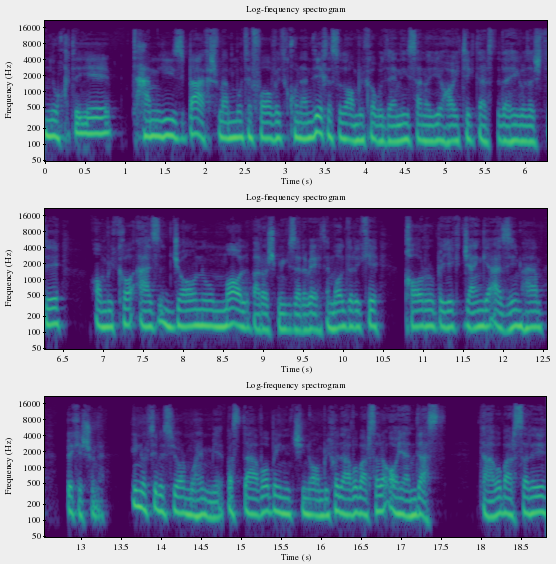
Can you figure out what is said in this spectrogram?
نقطه تمییز بخش و متفاوت کننده اقتصاد آمریکا بوده یعنی صنایع های تک در دهه گذشته آمریکا از جان و مال براش میگذره و احتمال داره که کار رو به یک جنگ عظیم هم بکشونه. این نکته بسیار مهمیه. پس دعوا بین چین و آمریکا دعوا بر سر آینده است. دعوا بر سر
